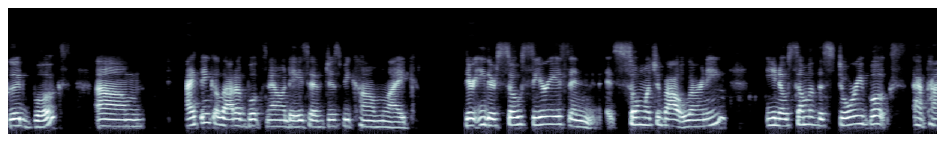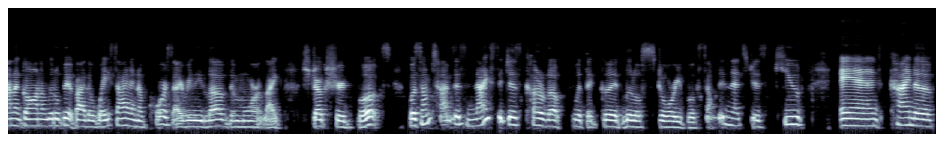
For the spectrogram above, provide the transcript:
good books. Um, I think a lot of books nowadays have just become like they're either so serious and it's so much about learning. You know, some of the story books have kind of gone a little bit by the wayside. And of course, I really love the more like structured books. But sometimes it's nice to just cuddle up with a good little storybook, something that's just cute and kind of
